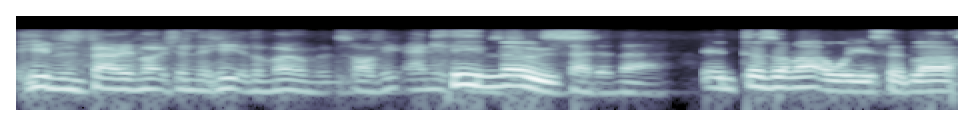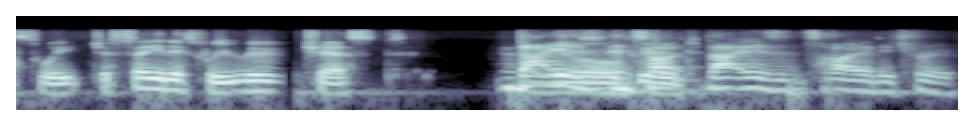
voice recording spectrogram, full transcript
he was very much in the heat of the moment, so I think anything He knows. said in there. It doesn't matter what you said last week. Just say this week with chest. That is enti- that is entirely true.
